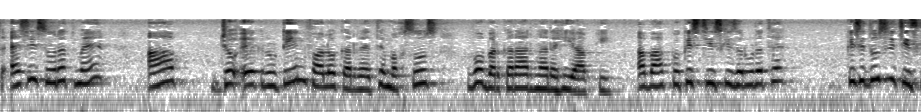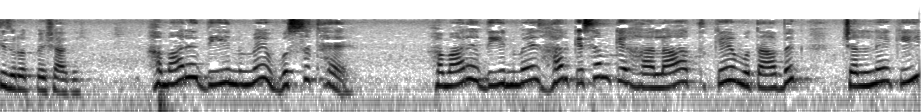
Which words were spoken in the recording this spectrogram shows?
تو ایسی صورت میں آپ جو ایک روٹین فالو کر رہے تھے، مخصوص وہ برقرار نہ رہی آپ کی۔ اب آپ کو کس چیز کی ضرورت ہے؟ کسی دوسری چیز کی ضرورت پیش آ گئی۔ ہمارے دین میں وسط ہے۔ ہمارے دین میں ہر قسم کے حالات کے مطابق چلنے کی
